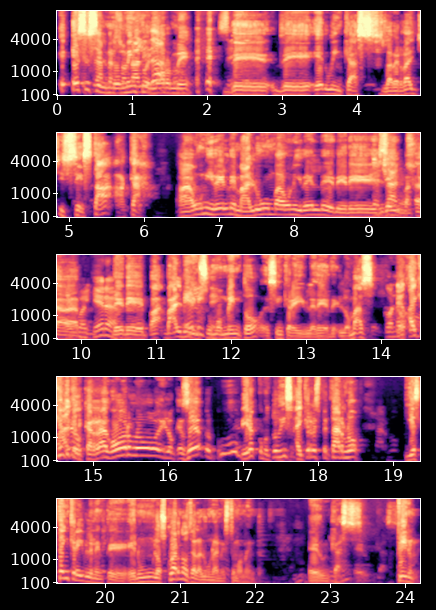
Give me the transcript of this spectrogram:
E, ese es, el momento enorme de, de Edwin Cass. La verdad, se está acá a un nivel de Maluma, a un nivel de de, de, ah, de, Balvin en su momento, es increíble, de, lo más. hay gente que le carga gordo y lo que sea, pero uh, mira, como tú dices, hay que respetarlo y está increíblemente en los cuernos de la luna en este momento. Edwin Cass. Firme,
